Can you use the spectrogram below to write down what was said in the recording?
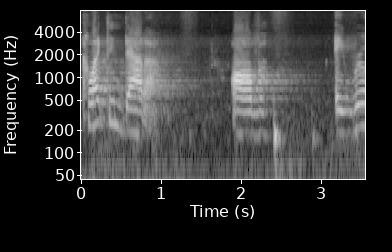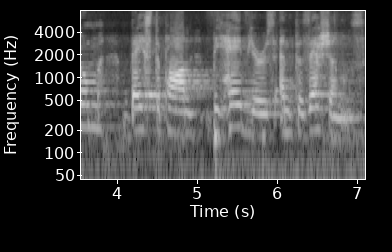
collecting data of a room based upon behaviors and possessions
